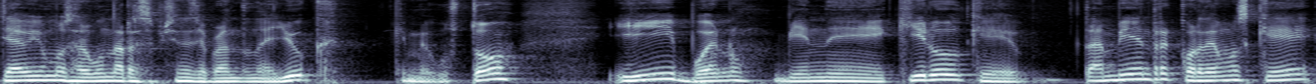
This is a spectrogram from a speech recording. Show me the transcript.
Ya vimos algunas recepciones de Brandon Ayuk que me gustó. Y bueno, viene Kittle que también recordemos que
